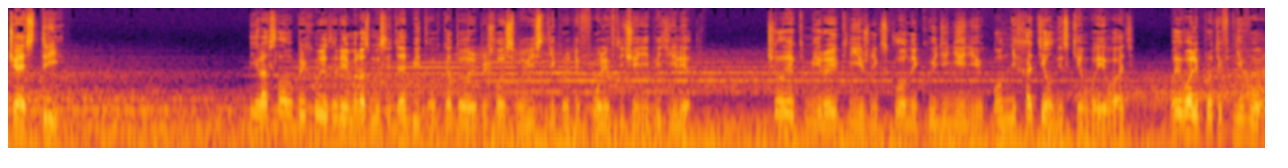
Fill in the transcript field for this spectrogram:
Часть 3 Ярославу приходит время размыслить о битвах, которые пришлось ему вести против воли в течение пяти лет. Человек мира и книжник, склонный к уединению, он не хотел ни с кем воевать. Воевали против него.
